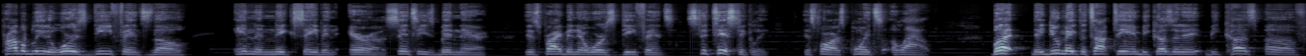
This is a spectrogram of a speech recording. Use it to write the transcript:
Probably the worst defense, though, in the Nick Saban era. Since he's been there, this has probably been their worst defense statistically, as far as points allowed. But they do make the top 10 because of it, because of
